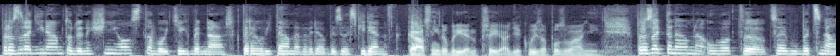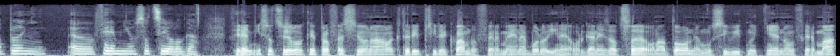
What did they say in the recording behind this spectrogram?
Prozradí nám to dnešní host Vojtěch Bednář, kterého vítáme ve videobizu. Hezký den. Krásný dobrý den přeji a děkuji za pozvání. Prozaďte nám na úvod, co je vůbec náplní firmního sociologa? Firmní sociolog je profesionál, který přijde k vám do firmy nebo do jiné organizace, ona to nemusí být nutně jenom firma,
